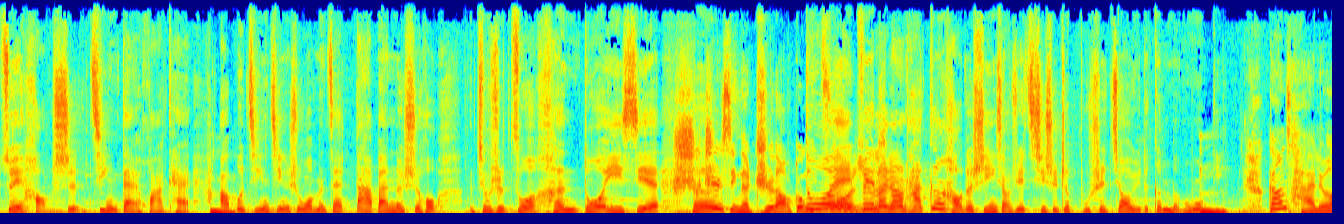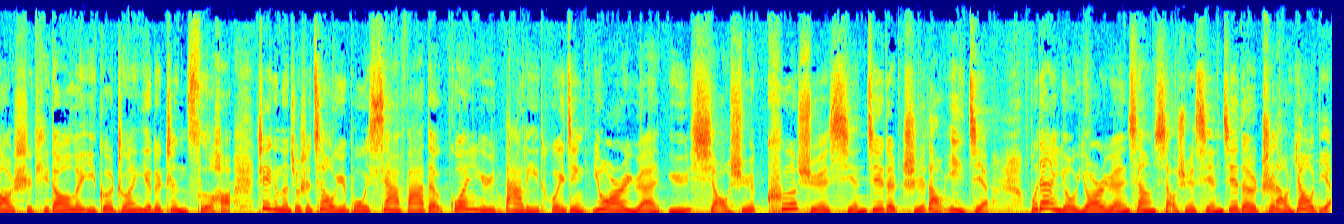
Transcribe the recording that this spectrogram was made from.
最好是静待花开，而不仅仅是我们在大班的时候，就是做很多一些实质性的指导工作。对，为了让他更好的适应小学，其实这不是教育的根本目的。刚才刘老师提到了一个专业的政策，哈，这个呢就是教育部下发的关于大力推进幼儿园与小学科学衔接的指导意见。不但有幼儿园向小学衔接的指导要点，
